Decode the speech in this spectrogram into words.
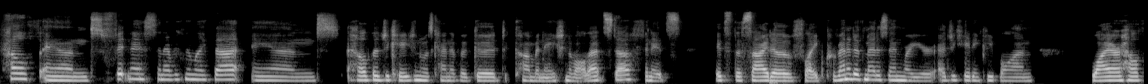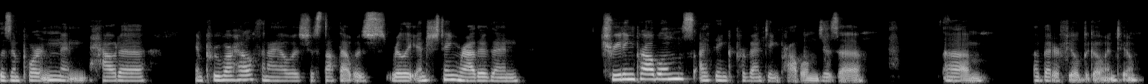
health and fitness and everything like that. And health education was kind of a good combination of all that stuff. And it's it's the side of like preventative medicine where you're educating people on why our health is important and how to improve our health. And i always just thought that was really interesting rather than treating problems. I think preventing problems is a um, a better field to go into.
